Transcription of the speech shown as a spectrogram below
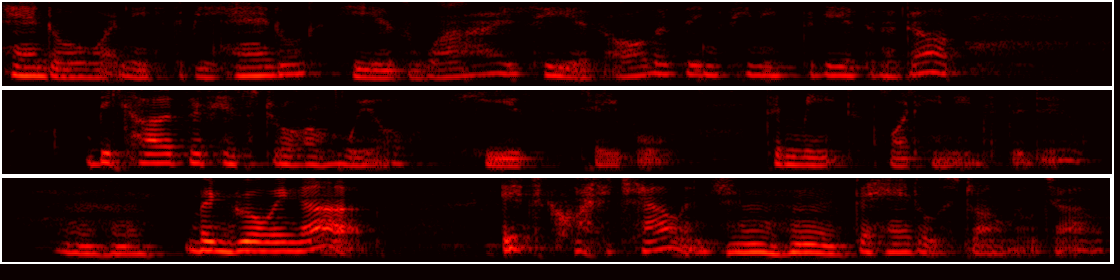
handle what needs to be handled. He is wise. He is all the things he needs to be as an adult. Because of his strong will, he is able to meet what he needs to do. Mm-hmm. But growing up, it's quite a challenge mm-hmm. to handle a strong willed child.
